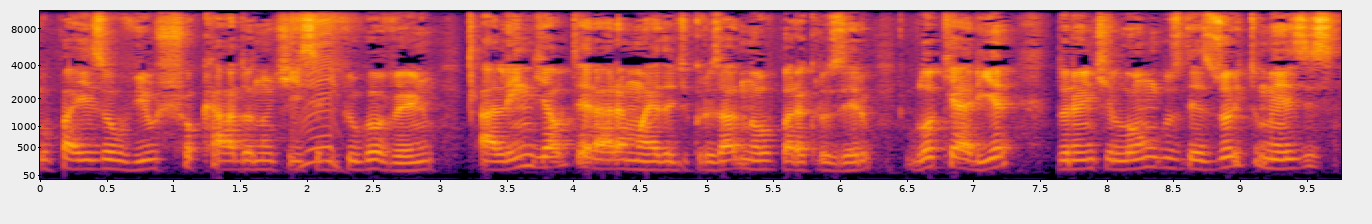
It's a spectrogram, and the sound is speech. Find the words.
o país ouviu chocado a notícia de que o governo, além de alterar a moeda de cruzado novo para cruzeiro, bloquearia durante longos 18 meses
